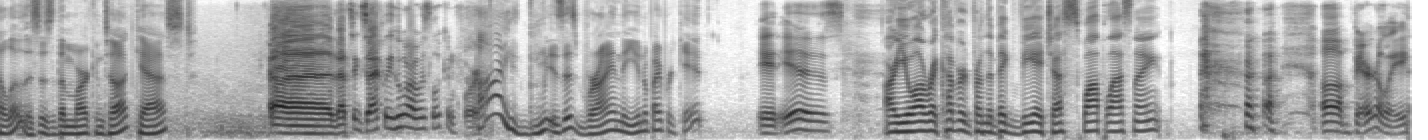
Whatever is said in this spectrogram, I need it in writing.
Hello, this is the Mark and Todd cast. Uh, that's exactly who I was looking for. Hi, is this Brian the Unipiper kid? It is. Are you all recovered from the big VHS swap last night? uh, barely.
